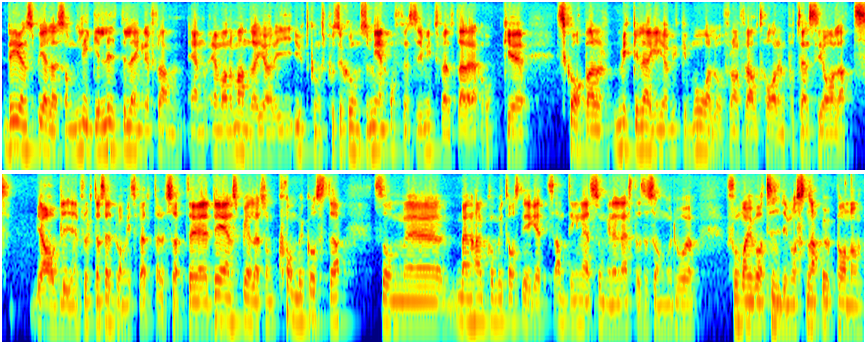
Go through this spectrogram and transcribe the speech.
det är ju en spelare som ligger lite längre fram än, än vad de andra gör i utgångsposition, som är en offensiv mittfältare och eh, skapar mycket lägen, gör mycket mål och framförallt har en potential att ja, bli en fruktansvärt bra mittfältare. Så att, eh, det är en spelare som kommer kosta. Som, eh, men han kommer ta steget antingen nästa säsongen eller nästa säsong och då får man ju vara tidig med att snappa upp honom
